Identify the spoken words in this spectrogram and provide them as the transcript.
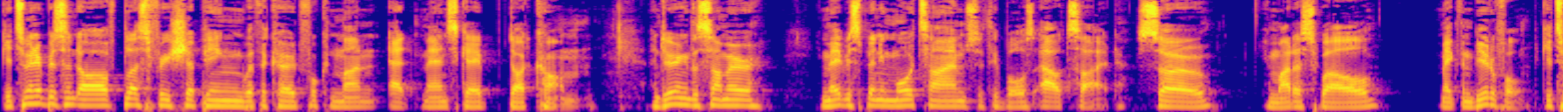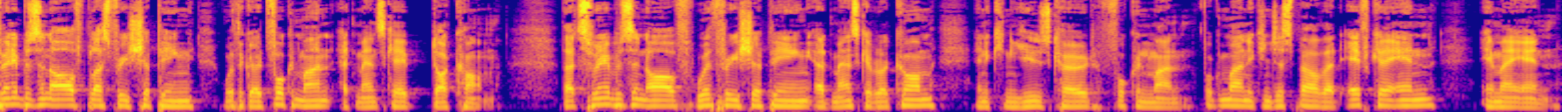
Get 20% off plus free shipping with the code FUCKENMAN at manscaped.com. And during the summer, you may be spending more times with your balls outside. So you might as well make them beautiful. Get 20% off plus free shipping with the code FUCKENMAN at manscaped.com. That's 20% off with free shipping at manscaped.com and you can use code FUCKENMAN. FUCKENMAN, you can just spell that F K N M A N.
